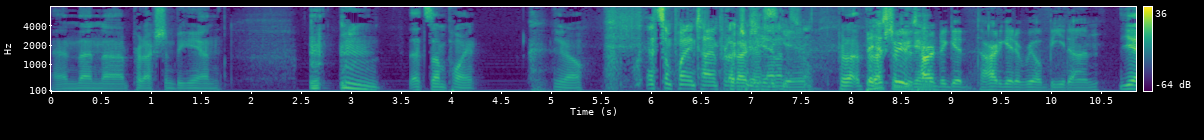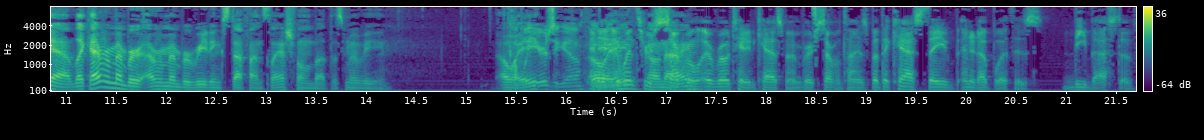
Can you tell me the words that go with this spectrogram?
And then uh, production began. At some point, you know, At some point in time, production, Production began. began. film. The production history was began. hard to get hard to get a real beat on. Yeah, like I remember, I remember reading stuff on Slash Film about this movie. Oh A couple wait, years ago. Oh, And it, eight? went through Oh, nine? several. It rotated cast members several times, but the cast they ended up with is the best of,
